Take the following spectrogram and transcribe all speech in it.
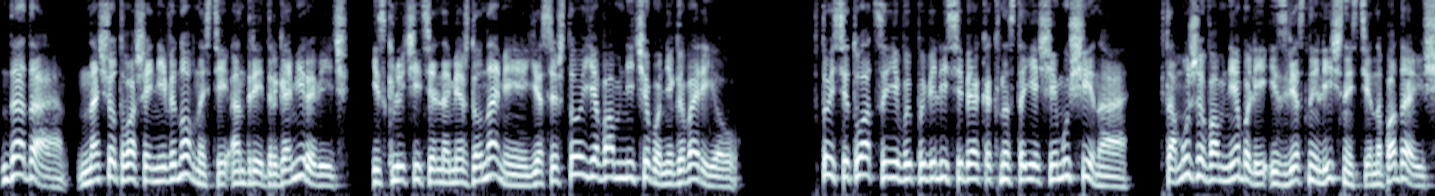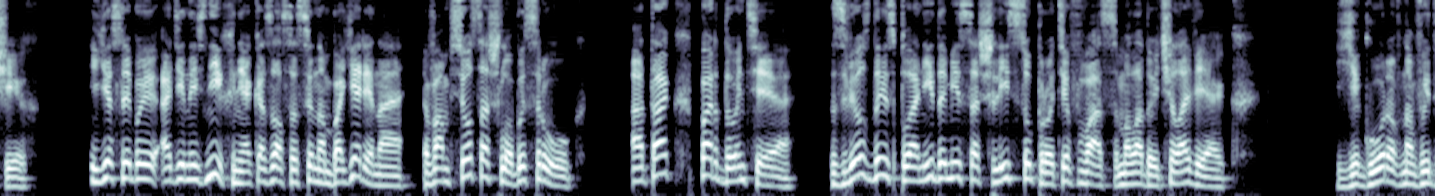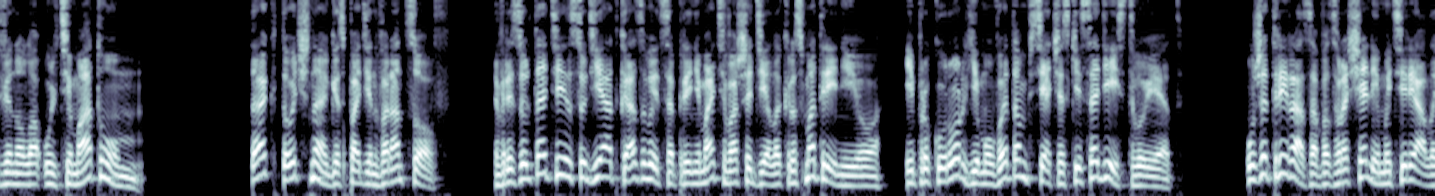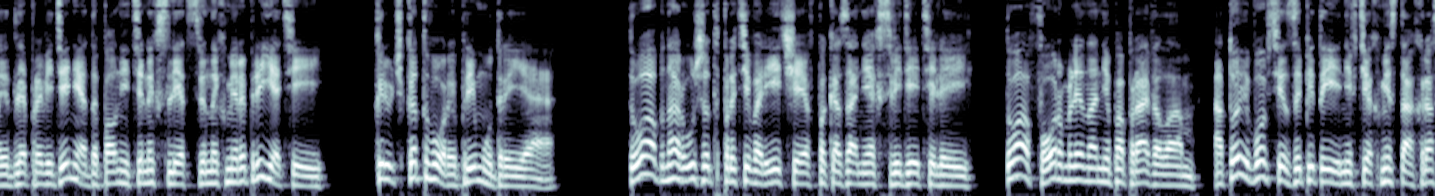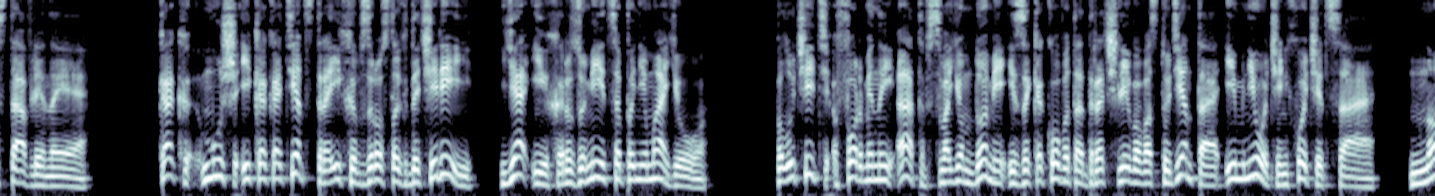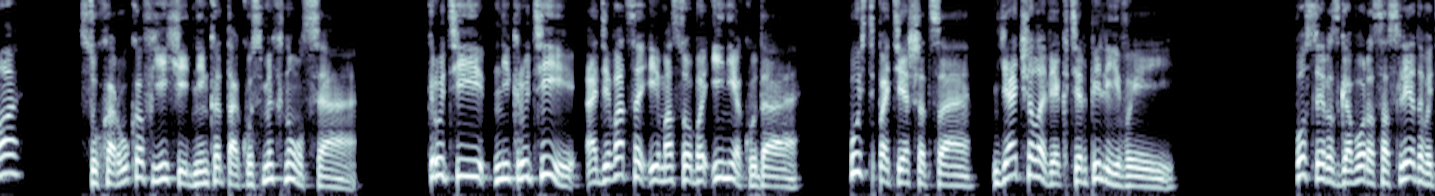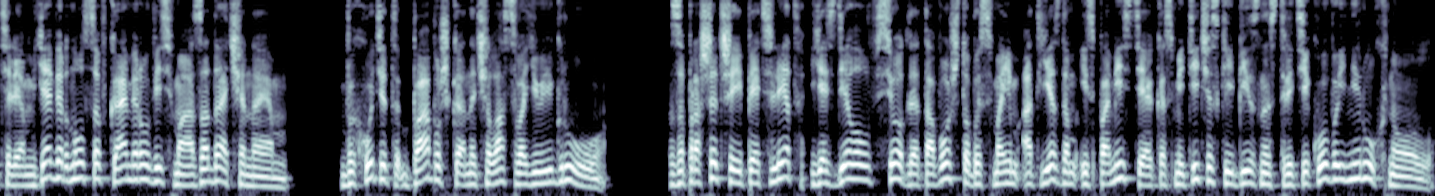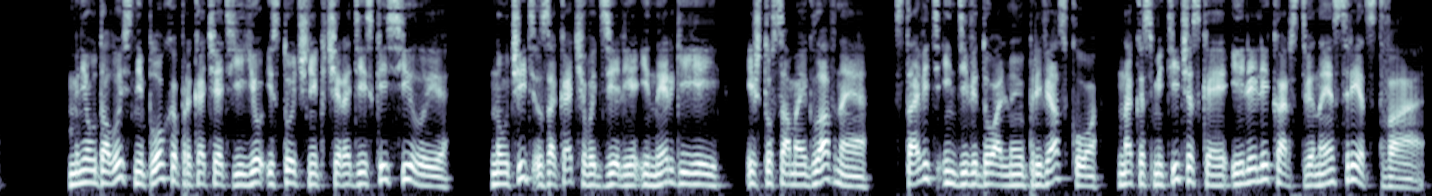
Да-да, насчет вашей невиновности, Андрей Драгомирович, исключительно между нами, если что, я вам ничего не говорил. В той ситуации вы повели себя как настоящий мужчина. К тому же вам не были известны личности нападающих. Если бы один из них не оказался сыном боярина, вам все сошло бы с рук. А так, пардоньте, Звезды с планидами сошлись супротив вас, молодой человек. Егоровна выдвинула ультиматум? Так точно, господин Воронцов. В результате судья отказывается принимать ваше дело к рассмотрению, и прокурор ему в этом всячески содействует. Уже три раза возвращали материалы для проведения дополнительных следственных мероприятий. Крючкотворы премудрые то обнаружат противоречия в показаниях свидетелей, то оформлено не по правилам, а то и вовсе запятые не в тех местах расставленные. Как муж и как отец троих взрослых дочерей, я их, разумеется, понимаю. Получить форменный ад в своем доме из-за какого-то дрочливого студента им не очень хочется. Но... Сухоруков ехидненько так усмехнулся. Крути, не крути, одеваться им особо и некуда. Пусть потешатся, я человек терпеливый. После разговора со следователем я вернулся в камеру весьма озадаченным. Выходит, бабушка начала свою игру. За прошедшие пять лет я сделал все для того, чтобы с моим отъездом из поместья косметический бизнес Третьяковой не рухнул. Мне удалось неплохо прокачать ее источник чародейской силы, научить закачивать зелье энергией и, что самое главное, ставить индивидуальную привязку на косметическое или лекарственное средство.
